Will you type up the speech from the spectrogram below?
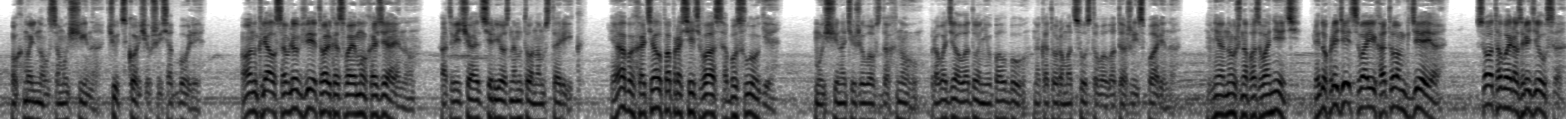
– ухмыльнулся мужчина, чуть скорчившись от боли. «Он клялся в любви только своему хозяину», – отвечает серьезным тоном старик. «Я бы хотел попросить вас об услуге». Мужчина тяжело вздохнул, проводя ладонью по лбу, на котором отсутствовала даже испарина. «Мне нужно позвонить, предупредить своих о том, где я. Сотовый разрядился,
